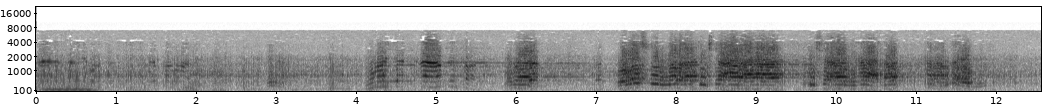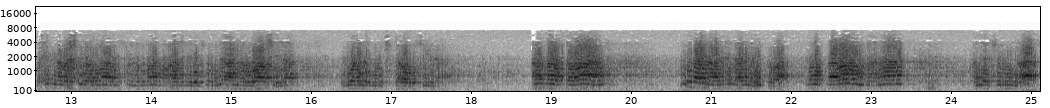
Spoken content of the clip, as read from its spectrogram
بأس بوصفه بقرآن وهي العاقصة ووصف المرأة شعرها بشعر آخر حرام لا يجوز فإن رسول الله صلى الله عليه وسلم لعن الواصلة والمستوصلة أما القران لا معنى إلا أنه يقرأ والقران معناه أن يسمون العكس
